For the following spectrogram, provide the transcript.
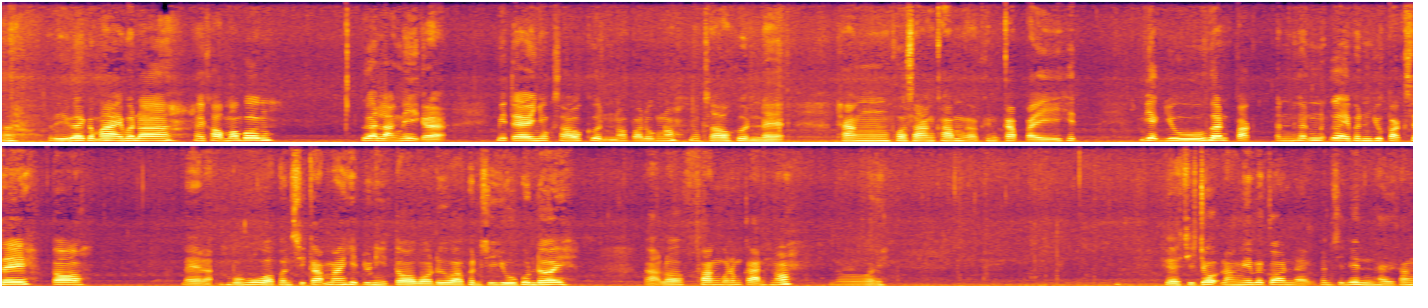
อะพอดีเอ้ยกับอ้เพิ่อนว่าให้เขามาเบิ่งเพื่อนหลังนี่ก็มีแต่ยกเสาขึ้นเนาะปลาลุงเนาะยกเสาขึ้นแหละทางพอสร้างคำก็ขึ้นกลับไปเฮ็ด เรียกอยู่เพื่อนปักอันเพื่อนเอื้อยเพิ่นอยู่ปักเซต่อได้ละบ่ฮู้ว่าเพิ่นสิกลับมาเฮ็ดอยู่นี่ต่อบ่หรือว่าเพิ่นสิอยู่พุ่นเด้ยก็รอฟังเบิ่งนํกันเนาะโดยเดี๋ยวสิโจะหลังนี้ไปก่อนได้เพิ่นสิเน้นให้ทั้ง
